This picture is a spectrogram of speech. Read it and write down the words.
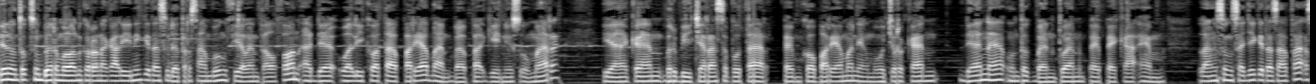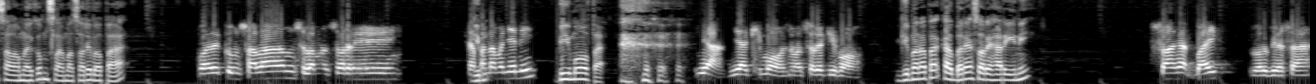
Dan untuk sumber melawan Corona kali ini kita sudah tersambung via line telepon ada Wali Kota Pariaman, Bapak Genius Umar, yang akan berbicara seputar Pemko Pariaman yang mengucurkan dana untuk bantuan PPKM. Langsung saja kita sapa. Assalamualaikum, selamat sore Bapak. Waalaikumsalam, selamat sore. Siapa Gim namanya nih? Bimo, Pak. ya, ya Kimo. Selamat sore Kimo. Gimana Pak kabarnya sore hari ini? Sangat baik, luar biasa.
